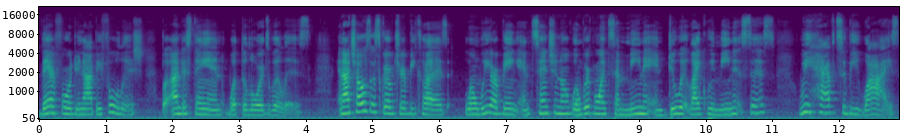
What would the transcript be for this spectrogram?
Therefore, do not be foolish, but understand what the Lord's will is. And I chose the scripture because when we are being intentional, when we're going to mean it and do it like we mean it, sis, we have to be wise.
